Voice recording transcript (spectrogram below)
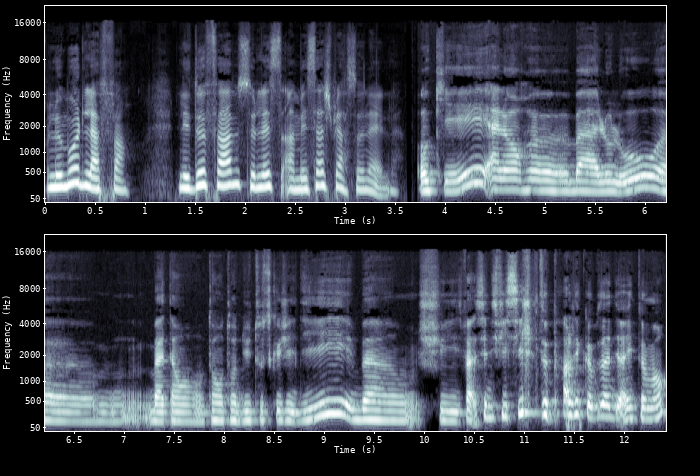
Le mot de la fin. Les deux femmes se laissent un message personnel. Ok, alors euh, bah Lolo, euh, bah t'as, entendu tout ce que j'ai dit. Ben je suis, enfin c'est difficile de parler comme ça directement.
